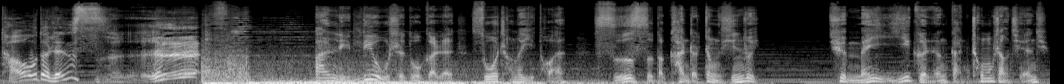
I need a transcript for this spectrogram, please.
逃的人死！”班里六十多个人缩成了一团，死死地看着郑新瑞，却没一个人敢冲上前去。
